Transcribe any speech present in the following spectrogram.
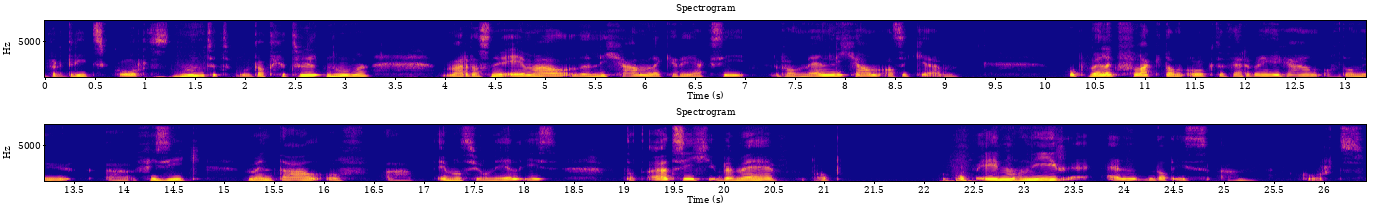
verdrietskoorts, noemt het hoe dat je het wilt noemen. Maar dat is nu eenmaal de lichamelijke reactie van mijn lichaam als ik um, op welk vlak dan ook te ver ben gegaan, of dan nu uh, fysiek, mentaal of uh, emotioneel is. Dat uitzicht bij mij op, op één manier en dat is um, koorts.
